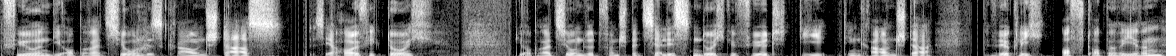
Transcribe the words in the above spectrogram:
führen die Operation des grauen Stars sehr häufig durch. Die Operation wird von Spezialisten durchgeführt, die den grauen Star wirklich oft operieren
